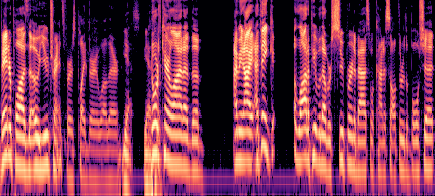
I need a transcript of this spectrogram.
Vanderplas, the OU transfer, has played very well there. Yes, yes. North Carolina, the, I mean, I, I think a lot of people that were super into basketball kind of saw through the bullshit.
